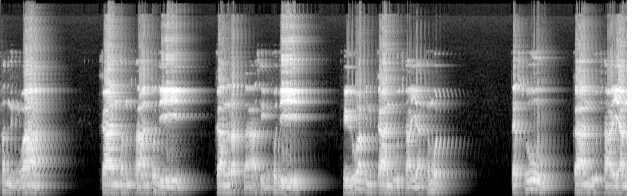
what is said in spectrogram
ท่านหนึ่งว่า การทำทานก็ดี การรักษาศีลก็ดี ถือว่าเป็นการบูชายันทั้งหมด แต่สู้การบูชายัน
